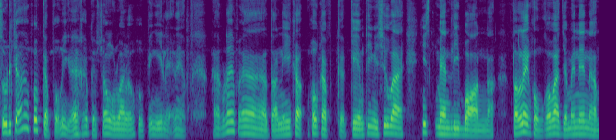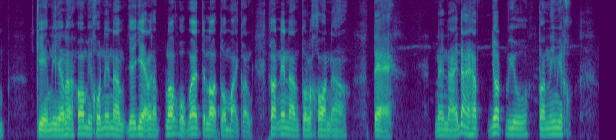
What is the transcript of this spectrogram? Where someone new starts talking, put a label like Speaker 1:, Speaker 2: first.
Speaker 1: สวัสดีครับพบกับผมอีกแล้วครับกับช่องวันวานของผมก็งี้แหละนะครับครับแรกอ่าตอนนี้ก็พบกับเกมที่มีชื่อว่า Hitman Reborn เนาะตอนแรกผมก็ว่าจะไม่แนะนำเกมนี้นะเพราะมีคนแนะนำเยอะแยะแล้วครับรอบผมว่าจะรอตัวใหม่ก่อน ก็แนะนำตัวละครเอาแต่ไหนๆได้ครับ ยอดวิว ตอนนี้มี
